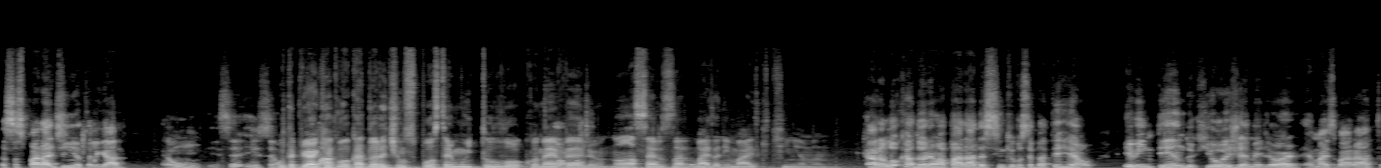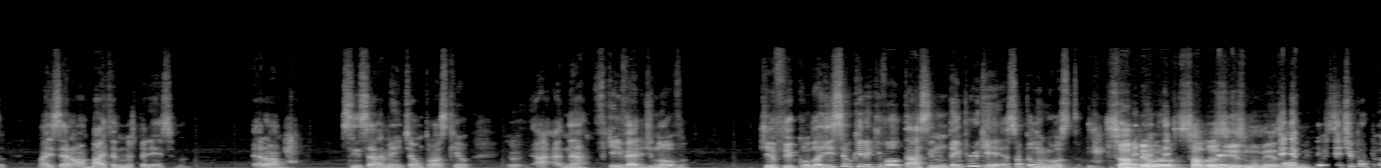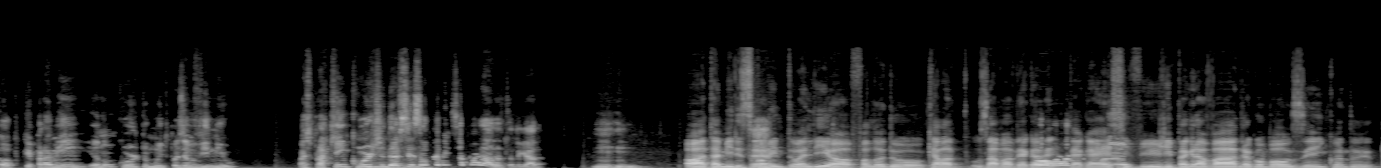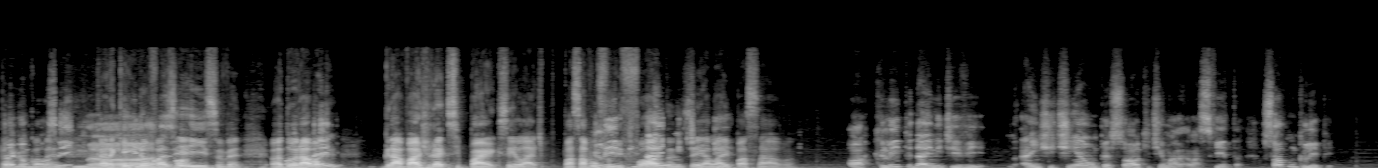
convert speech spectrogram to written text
a essas paradinhas, tá ligado? É um. Isso é, isso é um. Puta, pior que a clássico. locadora tinha uns pôster muito louco, né, Nossa. velho? Nossa, eram os mais animais que tinha, mano. Cara, locadora é uma parada assim que você bater real. Eu entendo que hoje é melhor, é mais barato, mas era uma baita de uma experiência, mano. Era uma. Sinceramente, é um troço que eu. eu a- a- né, fiquei velho de novo. Que eu fico com dó. Isso eu queria que voltasse. Não tem porquê, é só pelo Hum. gosto. Só pelo saudosismo mesmo. É, né? deve ser tipo, ó, porque pra mim, eu não curto muito, por exemplo, vinil. Mas pra quem curte, Uhum. deve ser exatamente essa parada, tá ligado? Uhum. Ó, a Tamires É. comentou ali, ó, falou do que ela usava VH VHS virgem pra gravar Dragon Ball Z enquanto tava Dragon no Ball colégio. Z. Cara, quem não Nossa. fazia isso, velho? Eu adorava velho. gravar Jurassic Park, sei lá, tipo, passava um filme Clipe da foda, você ia lá e passava. Ó, clipe da MTV. A gente tinha um pessoal que tinha uma- umas fitas só com clipe.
